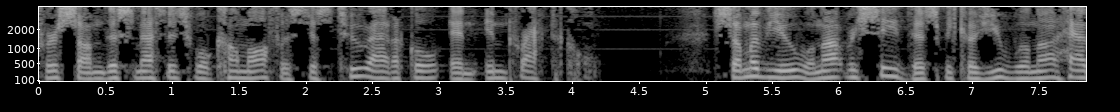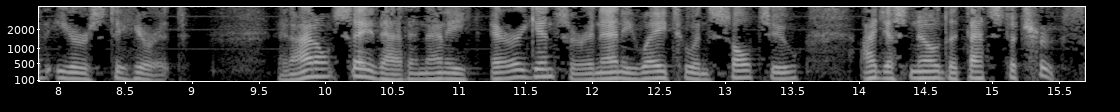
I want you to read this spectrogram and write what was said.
for some, this message will come off as just too radical and impractical. Some of you will not receive this because you will not have ears to hear it. And I don't say that in any arrogance or in any way to insult you. I just know that that's the truth.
